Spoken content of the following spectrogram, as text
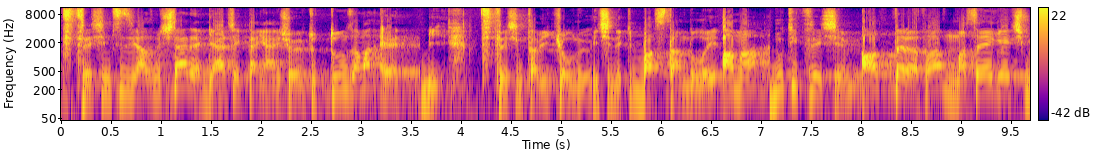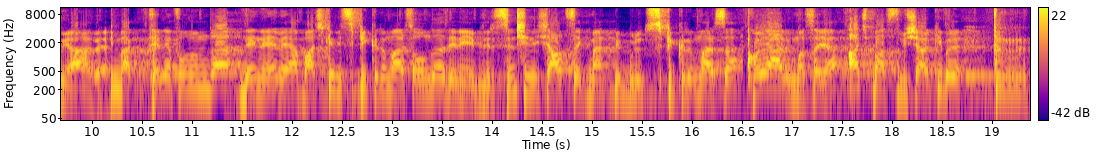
Titreşimsiz yazmışlar ya gerçekten yani şöyle tuttuğun zaman evet bir titreşim tabii ki olmuyor içindeki bastan dolayı ama bu titreşim alt tarafa masaya geçmiyor abi. Şimdi bak telefonunda dene veya başka bir speaker'ın varsa onda da deneyebilirsin. Şimdi alt segment bir bluetooth speaker'ın varsa koy abi masaya aç bastı bir şarkıyı böyle tır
